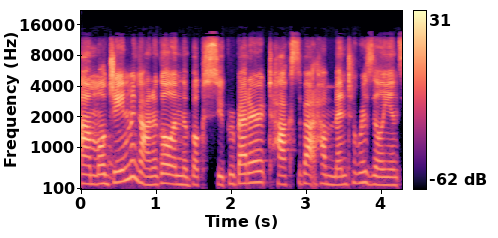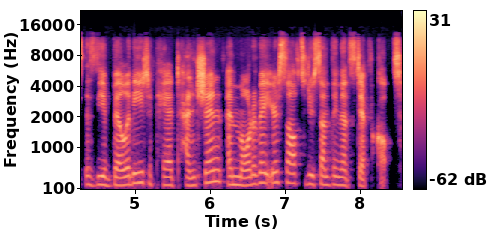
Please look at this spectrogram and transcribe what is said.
Um, well, Jane McGonigal in the book SuperBetter talks about how mental resilience is the ability to pay attention and motivate yourself to do something that's difficult.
